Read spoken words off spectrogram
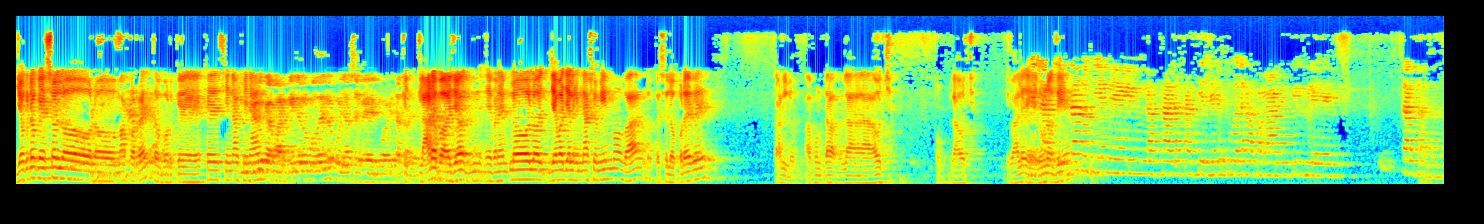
Yo creo que eso es lo, lo más correcto, porque es que si no al Creo final... que a partir de los modelos, pues ya se ve por esta que- claro, pues yo, eh, por ejemplo, lo llevo allí al gimnasio mismo, va, lo que se lo pruebe, Carlos, apuntado, la 8. Pum, la 8. Y vale, en la unos días... tienda no tienen las tallas para que el día que tú vayas a pagar decirle tal talla.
